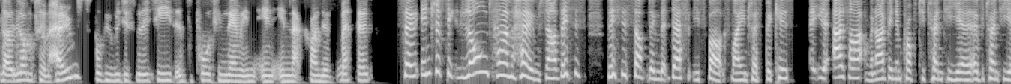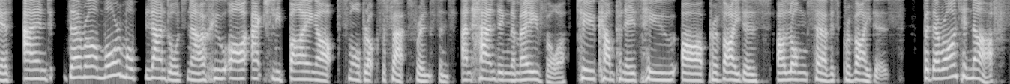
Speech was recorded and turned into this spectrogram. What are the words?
like long-term homes for people with disabilities and supporting them in, in, in that kind of method. So interesting long-term homes. Now this is this is something that definitely sparks my interest because uh, you know, as I, I mean, I've been in property 20 years, over 20 years, and there are more and more landlords now who are actually buying up small blocks of flats, for instance, and handing them over to companies who are providers, are long service providers. But there aren't enough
